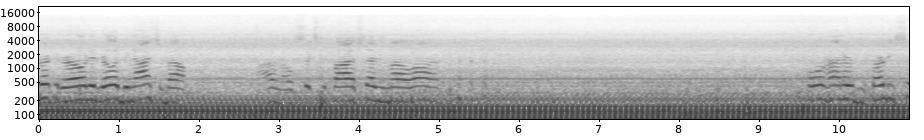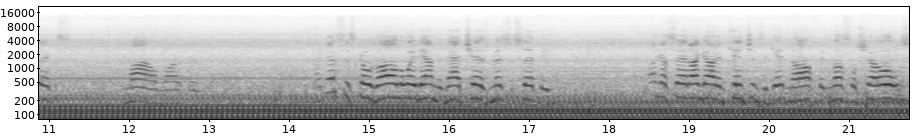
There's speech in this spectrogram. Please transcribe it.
Crooked road, it'd really be nice about, I don't know, 65, 70 mile an hour. 436 mile marker. I guess this goes all the way down to Natchez, Mississippi. Like I said, I got intentions of getting off at Muscle Shoals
